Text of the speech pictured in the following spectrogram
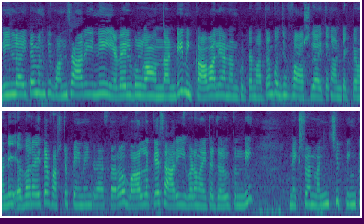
దీనిలో అయితే మనకి వన్ శారీని అవైలబుల్గా ఉందండి. మీకు కావాలి అని అనుకుంటే మాత్రం కొంచెం ఫాస్ట్గా అయితే కాంటాక్ట్ అవ్వండి. ఎవరైతే ఫస్ట్ పేమెంట్ వేస్తారో వాళ్ళకే శారీ ఇవ్వడం అయితే జరుగుతుంది. నెక్స్ట్ వన్ మంచి పింక్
